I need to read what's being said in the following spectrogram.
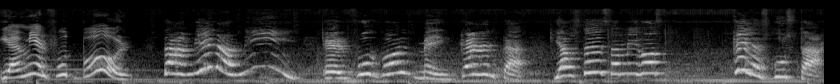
y a mí el fútbol. También a mí. El fútbol me encanta. ¿Y a ustedes amigos? ¿Qué les gusta?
